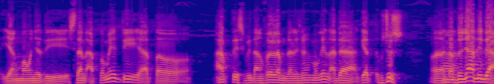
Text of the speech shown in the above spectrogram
yang mau jadi stand up comedy atau artis bintang film dan sebagainya mungkin ada giat khusus uh, nah. tentunya tidak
